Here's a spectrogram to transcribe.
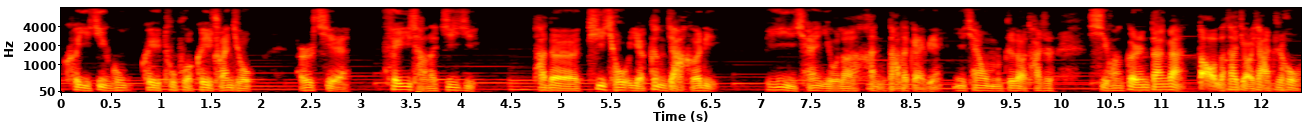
可以进攻，可以突破，可以传球，而且。非常的积极，他的踢球也更加合理，比以前有了很大的改变。以前我们知道他是喜欢个人单干，到了他脚下之后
